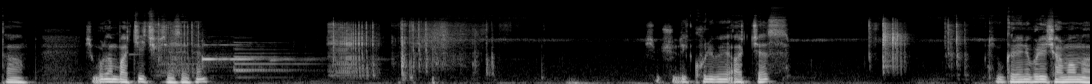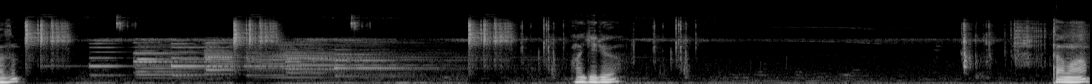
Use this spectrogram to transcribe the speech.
Tamam. Şimdi buradan bahçeye çıkacağız zaten. Şimdi şuradaki kulübeyi açacağız. Şimdi Granny buraya çağırmam lazım. Ha geliyor. Tamam.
